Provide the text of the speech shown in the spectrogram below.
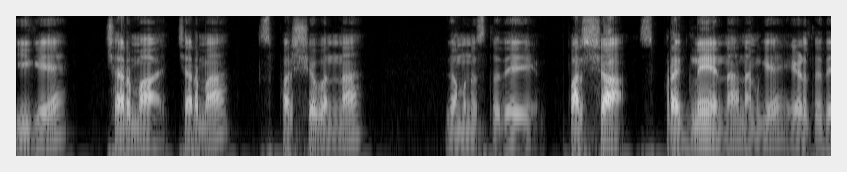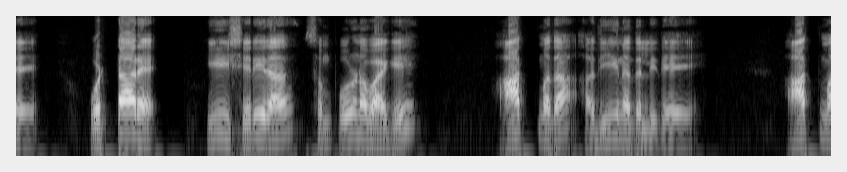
ಹೀಗೆ ಚರ್ಮ ಚರ್ಮ ಸ್ಪರ್ಶವನ್ನು ಗಮನಿಸ್ತದೆ. ಸ್ಪರ್ಶ ಪ್ರಜ್ಞೆಯನ್ನು ನಮಗೆ ಹೇಳ್ತದೆ. ಒಟ್ಟಾರೆ ಈ ಶರೀರ ಸಂಪೂರ್ಣವಾಗಿ ಆತ್ಮದ ಅಧೀನದಲ್ಲಿದೆ. ಆತ್ಮ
